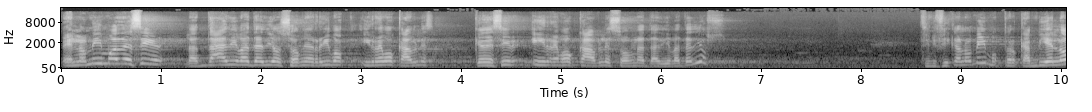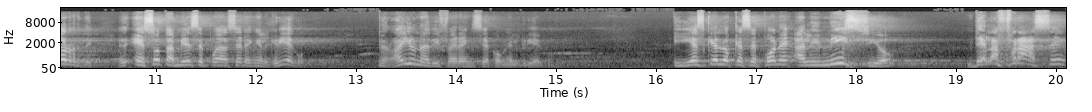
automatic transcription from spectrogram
Es lo mismo decir las dádivas de Dios son irrevocables que decir irrevocables son las dádivas de Dios. Significa lo mismo, pero cambié el orden. Eso también se puede hacer en el griego. Pero hay una diferencia con el griego. Y es que lo que se pone al inicio de la frase,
